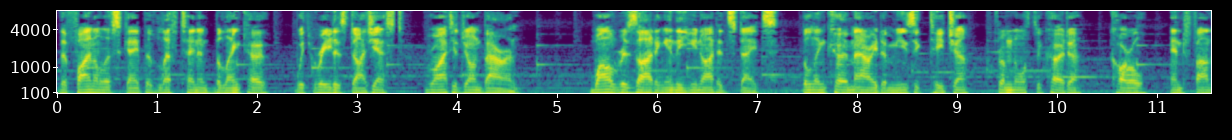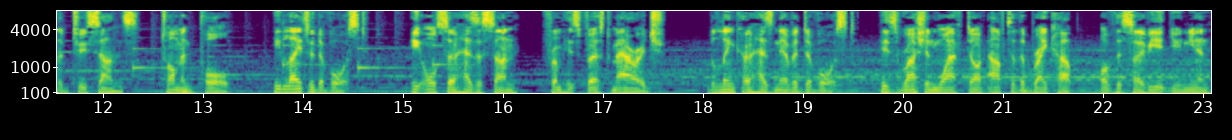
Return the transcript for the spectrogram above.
The Final Escape of Lieutenant Belenko, with Reader's Digest, writer John Barron. While residing in the United States, Belenko married a music teacher from North Dakota, Coral, and fathered two sons, Tom and Paul. He later divorced. He also has a son from his first marriage. Belenko has never divorced his Russian wife. After the breakup of the Soviet Union,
